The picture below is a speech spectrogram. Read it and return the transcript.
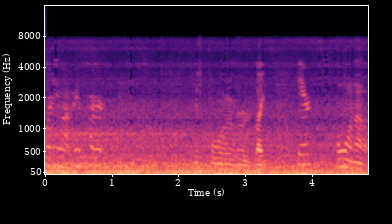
Where do you want me to park? Just pull over, like, Here? pull on up. up.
